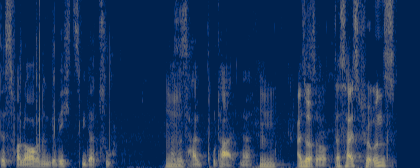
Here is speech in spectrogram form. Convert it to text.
des verlorenen Gewichts wieder zu. Das hm. ist halt brutal. Ne? Hm. Also so. das heißt für uns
